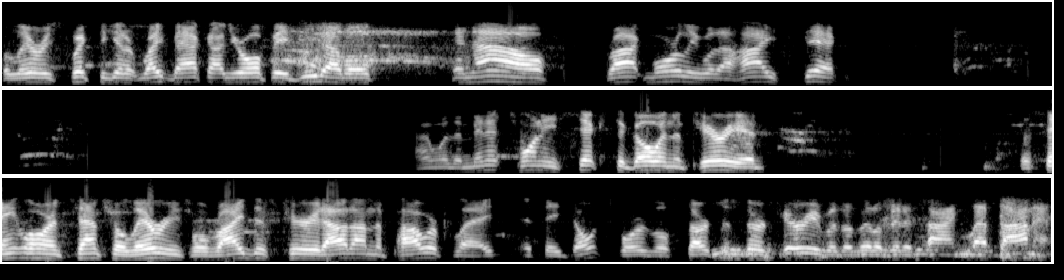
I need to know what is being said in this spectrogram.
But Larry's quick to get it right back on your OFA Blue Devils. And now Brock Morley with a high stick And with a minute 26 to go in the period, the St. Lawrence Central Larrys will ride this period out on the power play. If they don't score, they'll start the third period with a little bit of time left on it.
